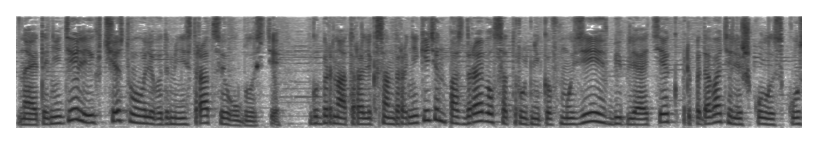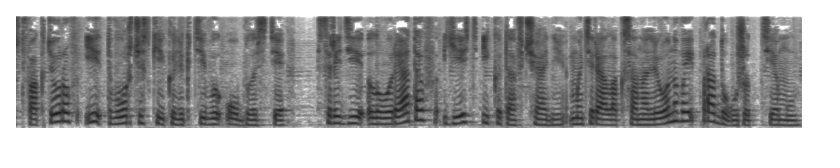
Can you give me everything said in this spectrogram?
На этой неделе их чествовали в администрации области. Губернатор Александр Никитин поздравил сотрудников музеев, библиотек, преподавателей школ искусств, актеров и творческие коллективы области. Среди лауреатов есть и котовчане. Материал Оксаны Леоновой продолжит тему.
